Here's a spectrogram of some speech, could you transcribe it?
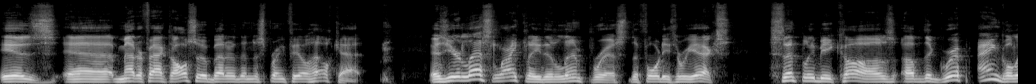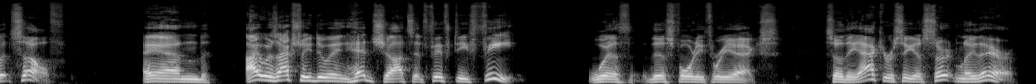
is, uh, matter of fact, also better than the Springfield Hellcat is you're less likely to limp wrist the 43X simply because of the grip angle itself. And I was actually doing headshots at 50 feet with this 43X. So the accuracy is certainly there.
